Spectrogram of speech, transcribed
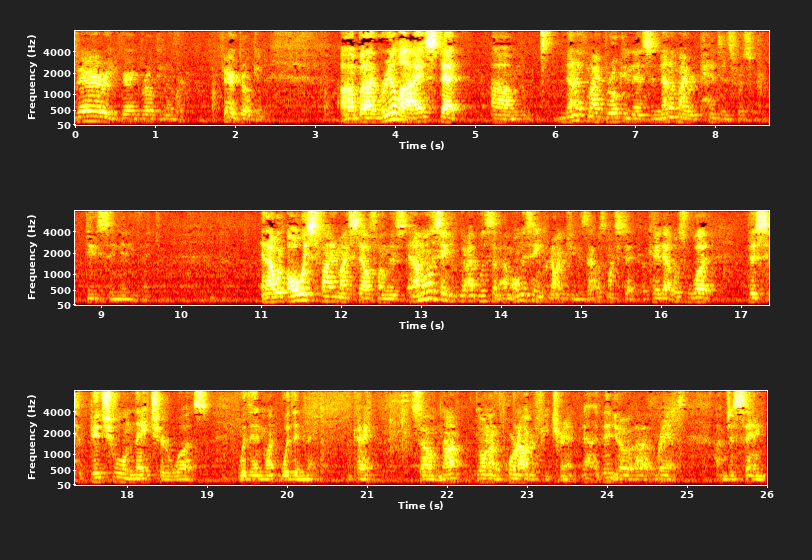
Very, very broken over. Very broken. Uh, but I realized that um, none of my brokenness and none of my repentance was producing anything. And I would always find myself on this, and I'm only saying, listen, I'm only saying pornography because that was my stick, okay? That was what this habitual nature was within, my, within me, okay? So I'm not going on a pornography trend, you know, uh, rant. I'm just saying,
